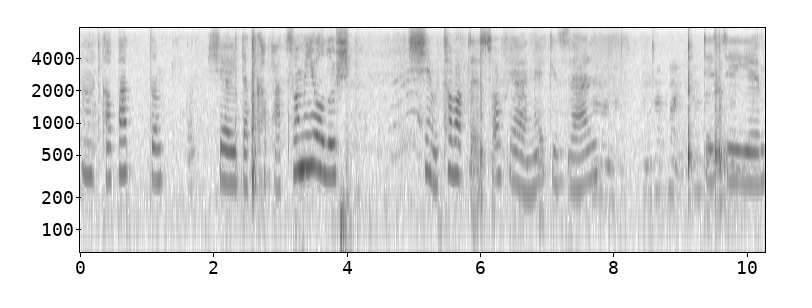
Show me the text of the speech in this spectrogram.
Hı, kapattım. Şeyde kapatsam iyi olur. Şimdi tabakları sofraya ne güzel dizeyim.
